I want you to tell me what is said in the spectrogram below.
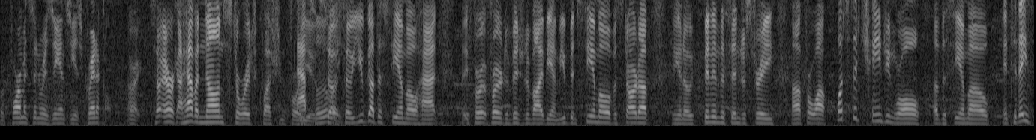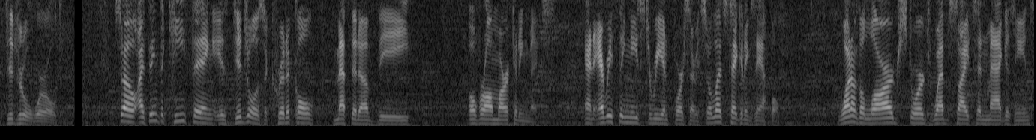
Performance and resiliency is critical. All right, so Eric, I have a non-storage question for Absolutely. you. So, so you've got the CMO hat for, for a division of IBM. You've been CMO of a startup, you know, been in this industry uh, for a while. What's the changing role of the CMO in today's digital world? So I think the key thing is digital is a critical method of the overall marketing mix. And everything needs to reinforce everything. So let's take an example. One of the large storage websites and magazines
